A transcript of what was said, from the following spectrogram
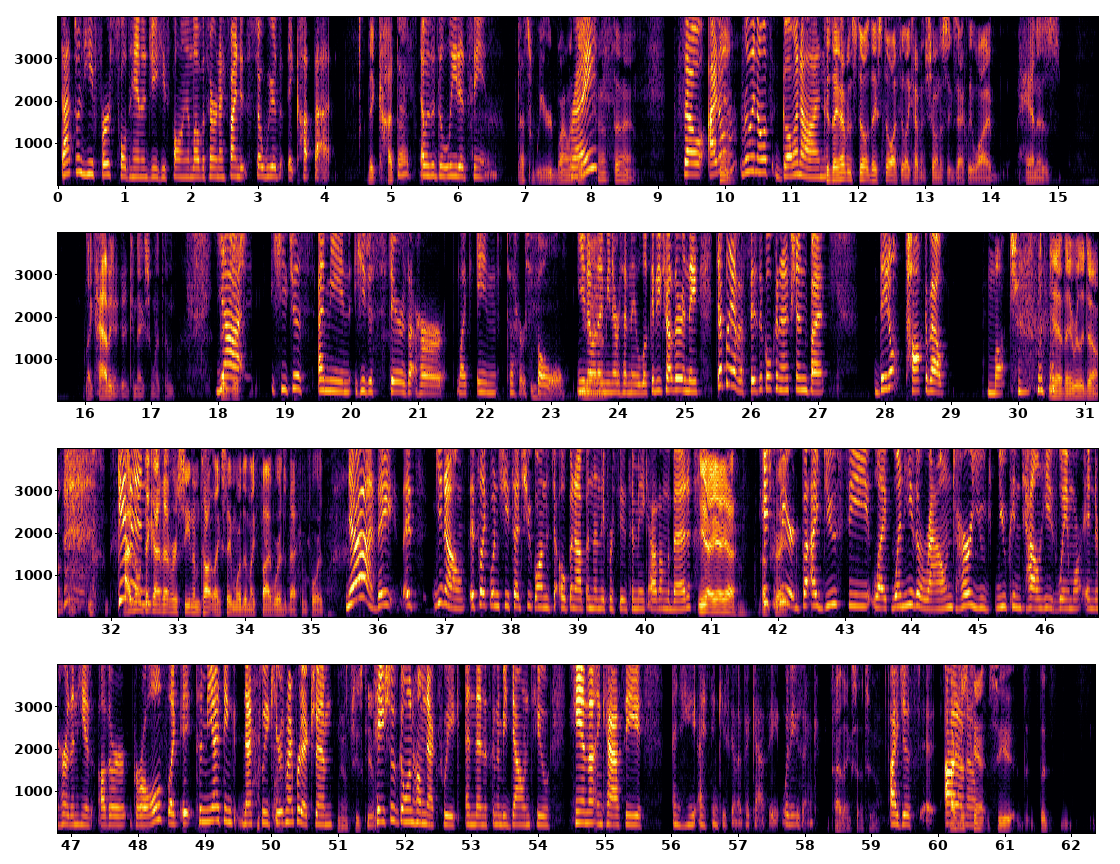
that's when he first told Hannah G he's falling in love with her, and I find it so weird that they cut that. They cut that. That was a deleted scene. That's weird. Why would Right? they cut that? So I don't hmm. really know what's going on. Because they haven't still they still I feel like haven't shown us exactly why Hannah's like having a good connection with him. Yeah, just- he just, I mean, he just stares at her like into her mm-hmm. soul. You know what I mean? Every time they look at each other, and they definitely have a physical connection, but they don't talk about much. Yeah, they really don't. It's, I don't think I've ever seen them talk like say more than like five words back and forth. yeah, they, it's, you know, it's like when she said she wanted to open up and then they proceeded to make out on the bed. Yeah, yeah, yeah. That's it's great. weird, but I do see like when he's around her, you you can tell he's way more into her than he is other girls. Like it to me, I think next week. Here's my prediction: Yeah, she's cute. Tayshia's going home next week, and then it's going to be down to Hannah and Cassie. And he, I think he's going to pick Cassie. What do you think? I think so too. I just, I, I, just know. can't see the, the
